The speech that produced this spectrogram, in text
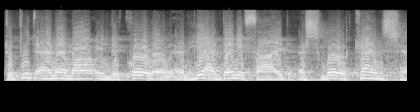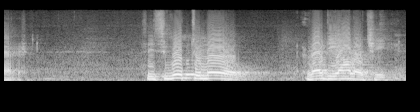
to put enema in the colon, and he identified a small cancer. It's good to know radiology.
